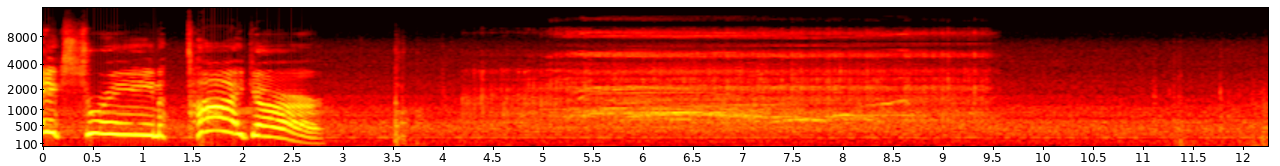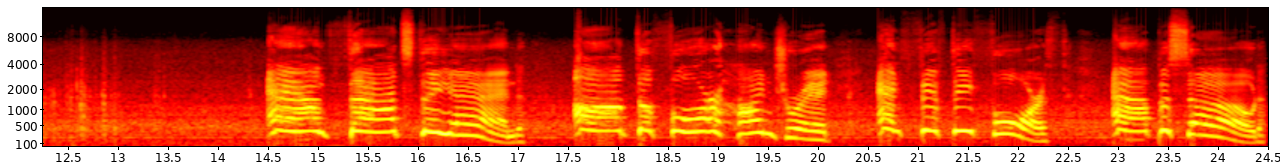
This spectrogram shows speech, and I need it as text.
Extreme Tiger! And that's the end of the 454th episode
